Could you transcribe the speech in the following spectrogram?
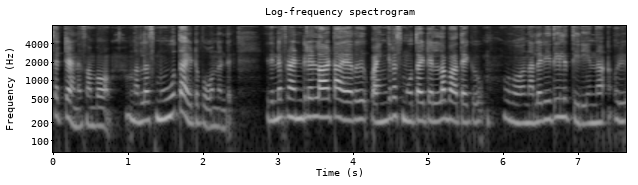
സെറ്റാണ് സംഭവം. നല്ല സ്മൂത്തായിട്ട് പോകുന്നുണ്ട്. ഇതിന്റെ ഫ്രണ്ടിലുള്ള ആ ടയർ ഭയങ്കര സ്മൂത്തായിട്ട് എല്ലാ ഭാഗത്തേക്കും നല്ല രീതിയിൽ തിരിയുന്ന ഒരു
